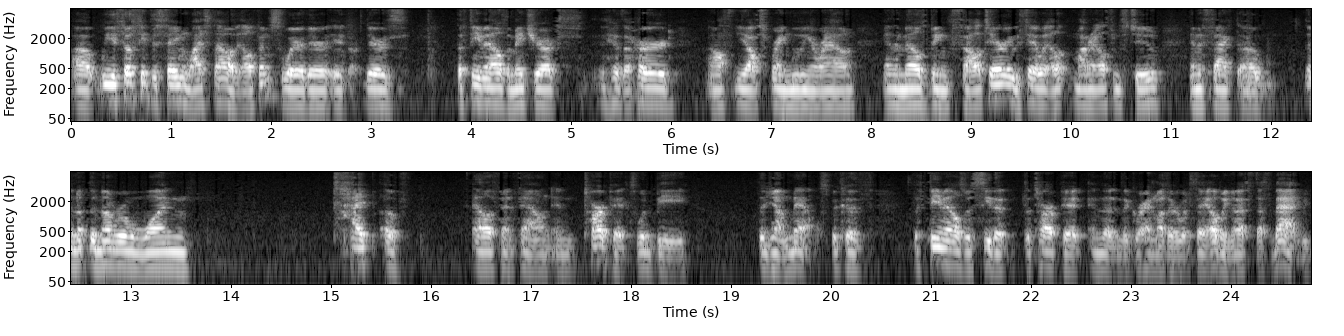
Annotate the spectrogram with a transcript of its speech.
uh, we associate the same lifestyle of elephants where there it, there's the females, the matriarchs, has a herd, the offspring moving around, and the males being solitary. We say that with modern elephants too. And in fact, uh, the, the number one type of elephant found in tar pits would be the young males because the females would see the, the tar pit and the, the grandmother would say, oh, we know that's, that's bad, we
